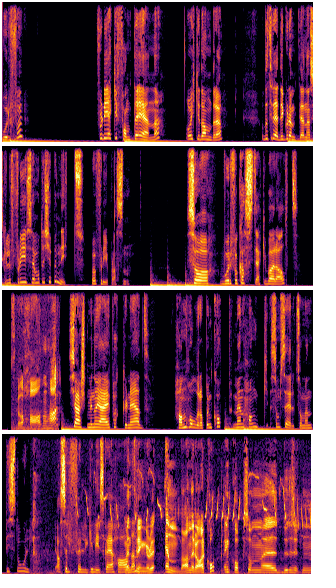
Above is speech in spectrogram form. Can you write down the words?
Hvorfor? Fordi jeg ikke fant det ene, og ikke det andre. Og det tredje glemte jeg når jeg skulle fly, så jeg måtte kjøpe nytt på flyplassen. Så hvorfor kaster jeg ikke bare alt? Skal du ha den her? Kjæresten min og jeg pakker ned. Han holder opp en kopp med en hank som ser ut som en pistol. Ja, selvfølgelig skal jeg ha Men den. trenger du enda en rar kopp? En kopp som eh, du dessuten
